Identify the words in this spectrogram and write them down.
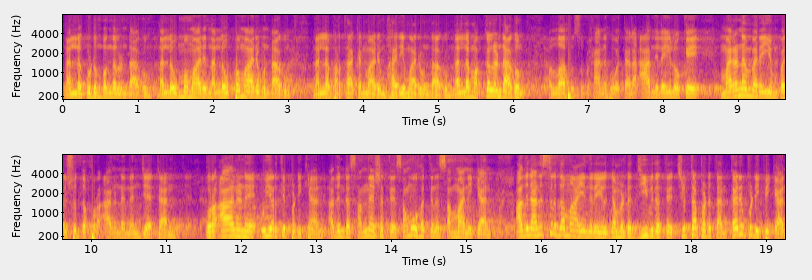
നല്ല കുടുംബങ്ങളുണ്ടാകും നല്ല ഉമ്മമാരും നല്ല ഉപ്പമാരും ഉണ്ടാകും നല്ല ഭർത്താക്കന്മാരും ഭാര്യമാരും ഉണ്ടാകും നല്ല മക്കളുണ്ടാകും. അള്ളാഹു സുബാനുഹുവത്തല ആ നിലയിലൊക്കെ മരണം വരെയും പരിശുദ്ധ ഖുർആാനിനെ നെഞ്ചേറ്റാൻ ഖുർആാനിനെ ഉയർത്തിപ്പിടിക്കാൻ അതിന്റെ സന്ദേശത്തെ സമൂഹത്തിന് സമ്മാനിക്കാൻ അതിനനുസൃതമായ നിലയിൽ നമ്മളുടെ ജീവിതത്തെ ചിട്ടപ്പെടുത്താൻ കരുപിടിപ്പിക്കാൻ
